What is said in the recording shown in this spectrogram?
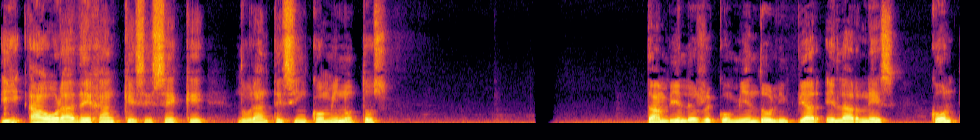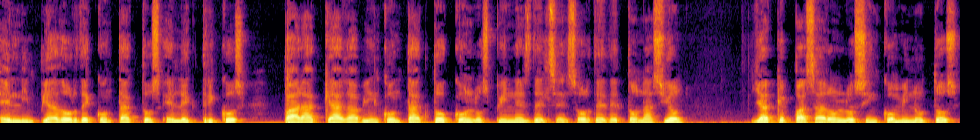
y ahora dejan que se seque durante 5 minutos. También les recomiendo limpiar el arnés con el limpiador de contactos eléctricos para que haga bien contacto con los pines del sensor de detonación. Ya que pasaron los 5 minutos,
